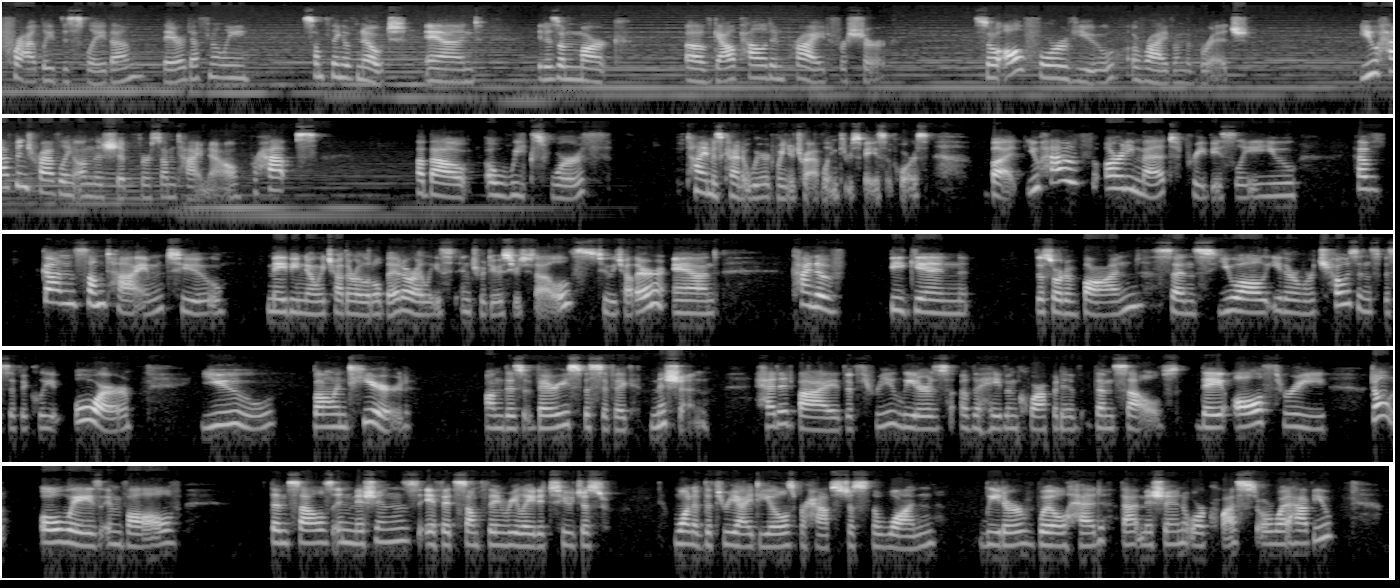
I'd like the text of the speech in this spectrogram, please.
proudly display them. They are definitely something of note, and it is a mark of Gal Paladin pride for sure. So all four of you arrive on the bridge. You have been traveling on this ship for some time now, perhaps about a week's worth. Time is kind of weird when you're traveling through space, of course. But you have already met previously. You have gotten some time to maybe know each other a little bit, or at least introduce yourselves to each other and kind of begin the sort of bond since you all either were chosen specifically or you volunteered on this very specific mission headed by the three leaders of the Haven Cooperative themselves. They all three don't always involve themselves in missions if it's something related to just one of the three ideals, perhaps just the one leader will head that mission or quest or what have you.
